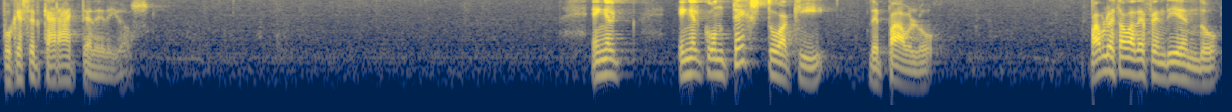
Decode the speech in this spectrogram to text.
porque es el carácter de Dios. En el en el contexto aquí de Pablo, Pablo estaba defendiendo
